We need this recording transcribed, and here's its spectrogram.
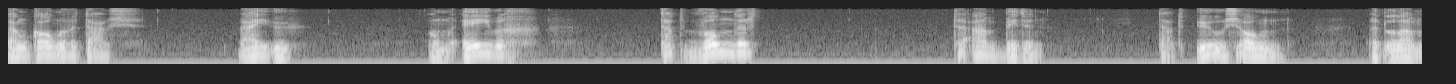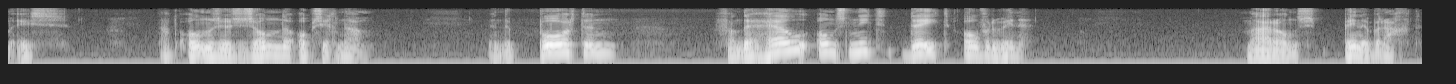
dan komen we thuis, bij u, om eeuwig dat wonder te aanbidden, dat uw zoon het lam is, dat onze zonde op zich nam, en de poorten van de hel ons niet deed overwinnen, maar ons binnenbracht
